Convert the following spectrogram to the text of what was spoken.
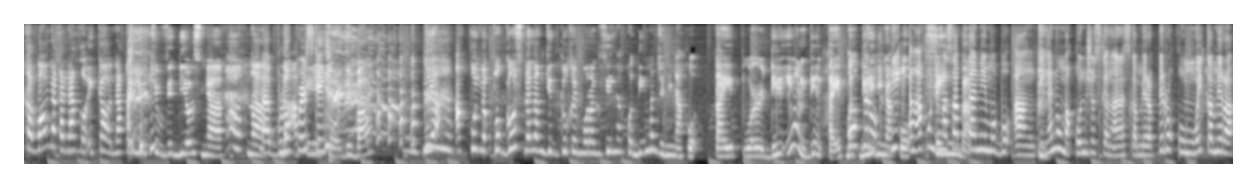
kabaw na ka nako ikaw naka YouTube videos nga nga Na bloopers na-upload kay- ko, di ba? Yeah, ako napugos na lang gid ko kay murag feel nako di man jud ni nako type or dili yun di type but oh, dili din di, ako ang akong di sing ba? masabtan ni mo buang king ano ma-conscious ka nga nas camera. Pero kung way camera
